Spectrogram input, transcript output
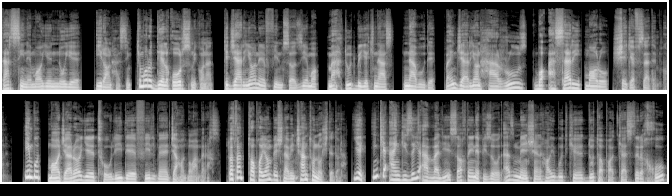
در سینمای نوع ایران هستیم که ما رو دلقرص می‌کنن که جریان فیلمسازی ما محدود به یک نسل نبوده و این جریان هر روز با اثری ما رو شگفت زده می‌کنه. این بود ماجرای تولید فیلم جهان با من برقص. لطفا تا پایان بشنوین چند تا نکته دارم. یک اینکه انگیزه اولیه ساخت این اپیزود از منشن هایی بود که دو تا پادکستر خوب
